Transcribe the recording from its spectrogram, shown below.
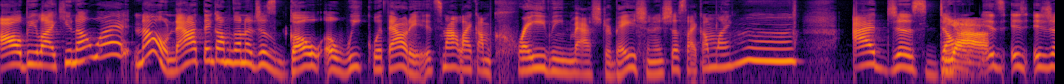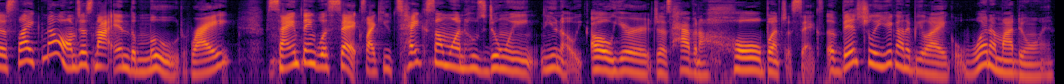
I'll be like, you know what? No, now I think I'm gonna just go a week without it. It's not like I'm craving masturbation. It's just like I'm like, hmm, I just don't. Yeah. It's, it's, it's just like, no, I'm just not in the mood, right? Same thing with sex. Like, you take someone who's doing, you know, oh, you're just having a whole bunch of sex. Eventually, you're to be like, what am I doing?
